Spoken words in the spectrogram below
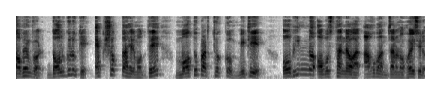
নভেম্বর দলগুলোকে এক সপ্তাহের মধ্যে মতপার্থক্য মিটিয়ে অভিন্ন অবস্থান নেওয়ার আহ্বান জানানো হয়েছিল।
